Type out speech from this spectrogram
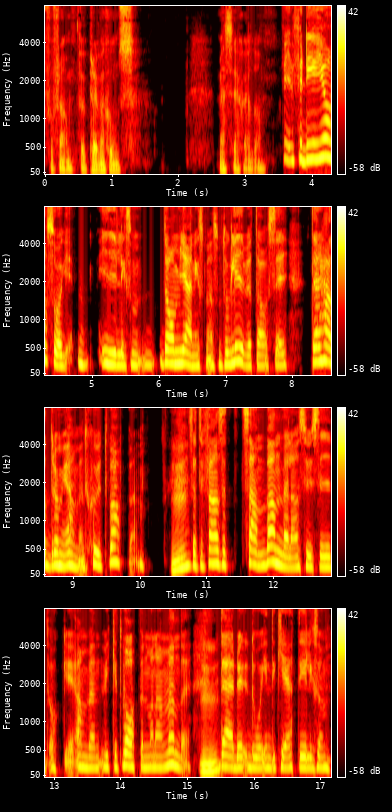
få fram för preventionsmässiga skäl. Då. För det jag såg i liksom de gärningsmän som tog livet av sig, där hade de ju använt skjutvapen. Mm. Så att det fanns ett samband mellan suicid och eh, använd, vilket vapen man använde. Mm. Där det då indikerar att det är liksom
